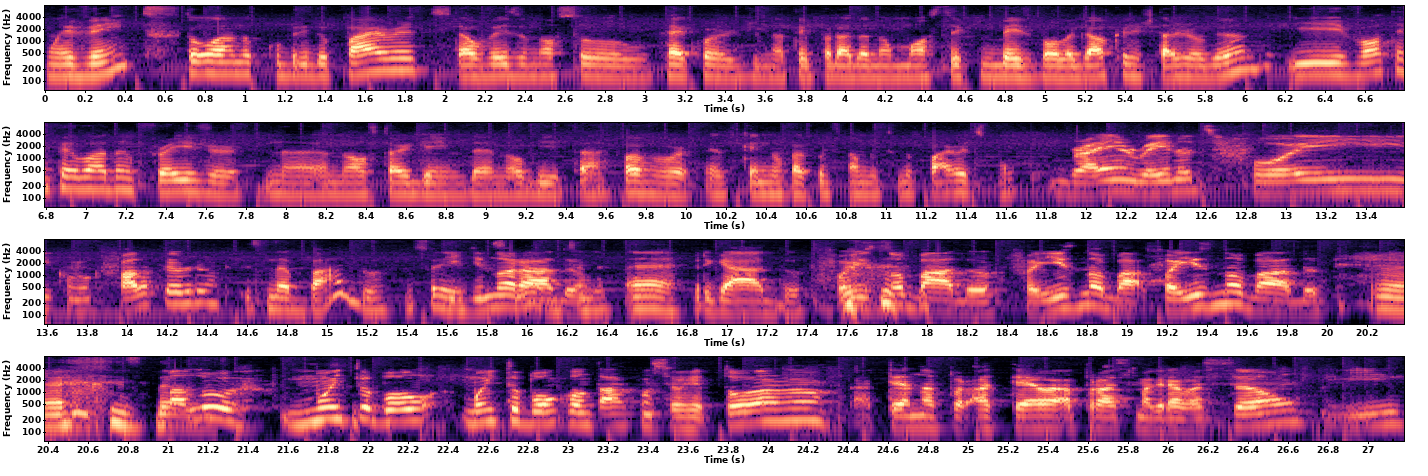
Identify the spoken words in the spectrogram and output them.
um evento. Tô lá no cobrindo Pirates, talvez o nosso recorde na temporada não mostre que um beisebol legal que a gente tá jogando. E votem pelo Adam Frazier na, no All-Star Game da MLB, tá? Por favor. Mesmo que ele não vai continuar muito no Pirates. Mas... Brian Reynolds foi. Como que fala, Pedro? Snubado? Não sei. Ignorado. Né? É, obrigado. Foi esnobado. foi, esnoba... foi esnobado. É, Malu, muito bom, muito bom contar com seu retorno. Até, na, até a próxima gravação. E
